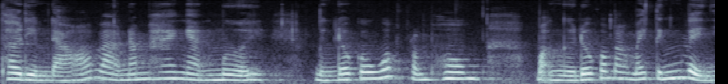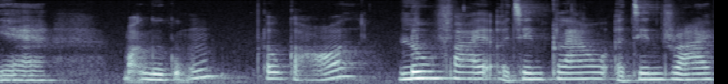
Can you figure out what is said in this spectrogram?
Thời điểm đó vào năm 2010 mình đâu có work from home mọi người đâu có mang máy tính về nhà mọi người cũng đâu có lưu file ở trên cloud ở trên drive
